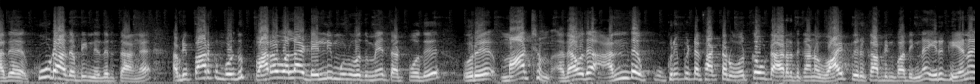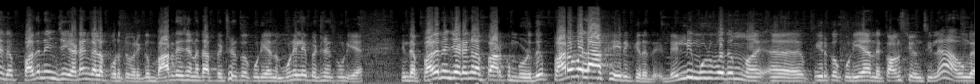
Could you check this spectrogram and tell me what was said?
அதை கூடாது அப்படின்னு எதிர்த்தாங்க. அப்படி பார்க்கும்போது பரவலாக டெல்லி முழுவதுமே தற்போது ஒரு மாற்றம் அதாவது அந்த குறிப்பிட்ட ஃபேக்டர் ஒர்க் அவுட் ஆகிறதுக்கான வாய்ப்பு இருக்கா அப்படின்னு பார்த்தீங்கன்னா இருக்கு. ஏன்னா இந்த பதினஞ்சு இடங்களை பொறுத்த வரைக்கும் பாரதிய ஜனதா பெற்றிருக்கக்கூடிய அந்த முன்னிலை பெற்றிருக்கக்கூடிய இந்த பதினஞ்சு இடங்களை பார்க்கும் பொழுது பரவலாக இருக்கிறது. டெல்லி முழுவதும் இருக்கக்கூடிய அந்த கான்ஸ்டியூன்சியில் அவங்க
